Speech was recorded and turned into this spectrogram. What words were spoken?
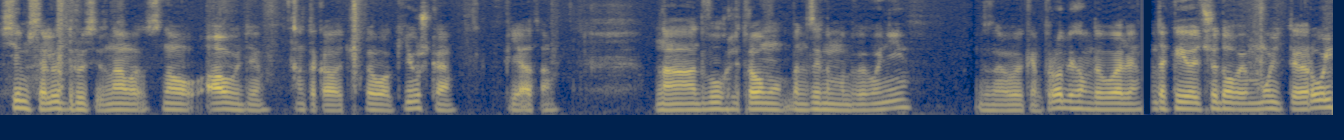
Всім салют, друзі! З нами знову Audi. Така чудова к'юшка п'ята на 2-літровому бензиновому двигуні з невеликим пробігом доволі. Такий от чудовий мультируль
